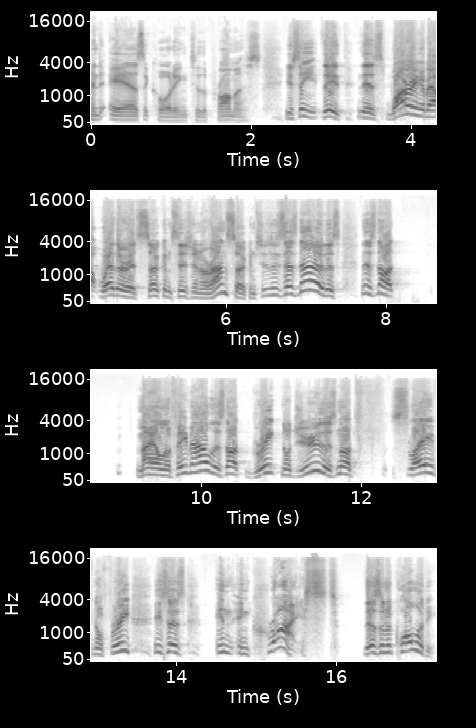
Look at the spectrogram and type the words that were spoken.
and heirs according to the promise. You see, this worrying about whether it's circumcision or uncircumcision, he says, no, there's, there's not male nor female, there's not Greek nor Jew, there's not f- slave nor free. He says, in, in Christ, there's an equality.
